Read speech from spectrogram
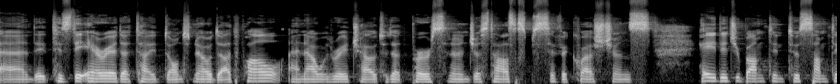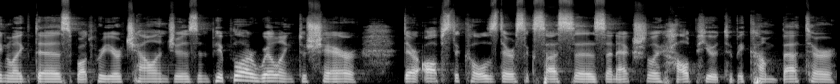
and it is the area that I don't know that well. And I would reach out to that person and just ask specific questions. Hey, did you bump into something like this? What were your challenges? And people are willing to share their obstacles, their successes, and actually help you to become better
